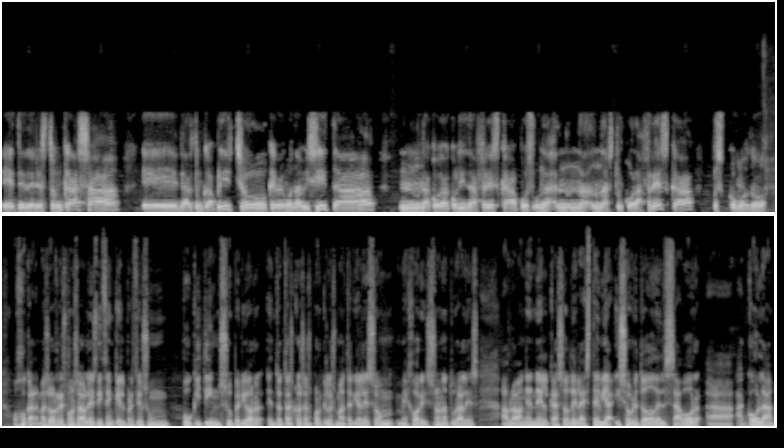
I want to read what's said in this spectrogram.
eh, tener esto en casa, eh, darte un capricho, que venga una visita, una Coca-Colina fresca, pues una, una, una Asturcola fresca, pues cómo no. Ojo, que además los responsables dicen que el precio es un poquitín superior, entre otras cosas porque los materiales son mejores, son naturales. Hablaban en el caso de la stevia y sobre todo del sabor a, a cola,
